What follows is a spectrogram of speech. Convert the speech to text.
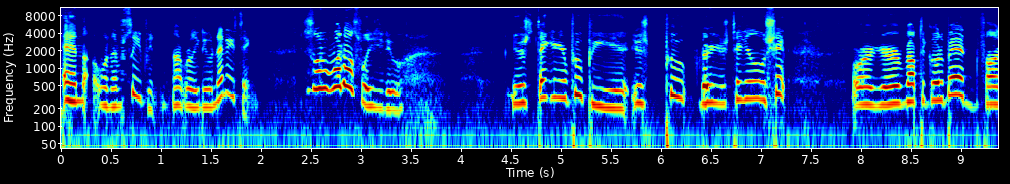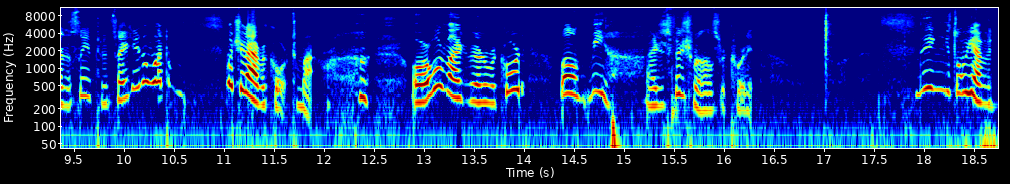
and when I'm sleeping, not really doing anything. Just like what else would you do? You're just taking your poopy, you're just poop, or you're just taking a little shit, or you're about to go to bed, falling asleep, and say, you know what? What should I record tomorrow? or what am I going to record? Well, me. I just finished what I was recording. Thing so we haven't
